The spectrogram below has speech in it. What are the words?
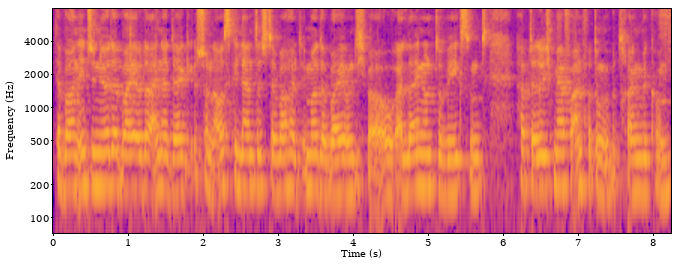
da war ein Ingenieur dabei oder einer, der schon ausgelernt ist, der war halt immer dabei und ich war auch allein unterwegs und habe dadurch mehr Verantwortung übertragen bekommen.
